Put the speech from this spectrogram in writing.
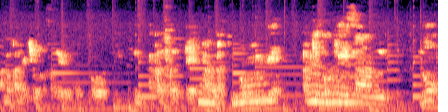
あの、かなり評価されること、うんなんかそうやって、あの、ラッキーコーヒーで、ラッキーコーヒーさんの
